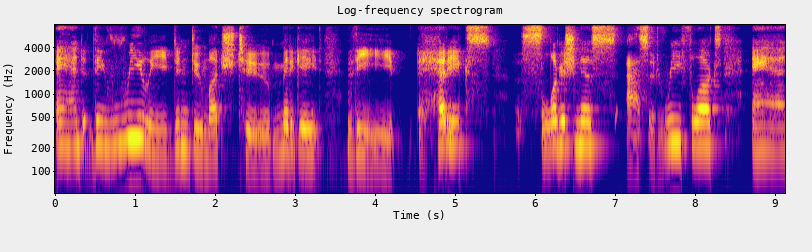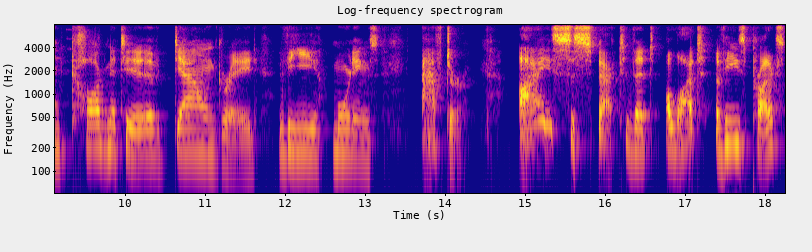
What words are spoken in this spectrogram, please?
and they really didn't do much to mitigate the headaches, sluggishness, acid reflux, and cognitive downgrade the mornings after. I suspect that a lot of these products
